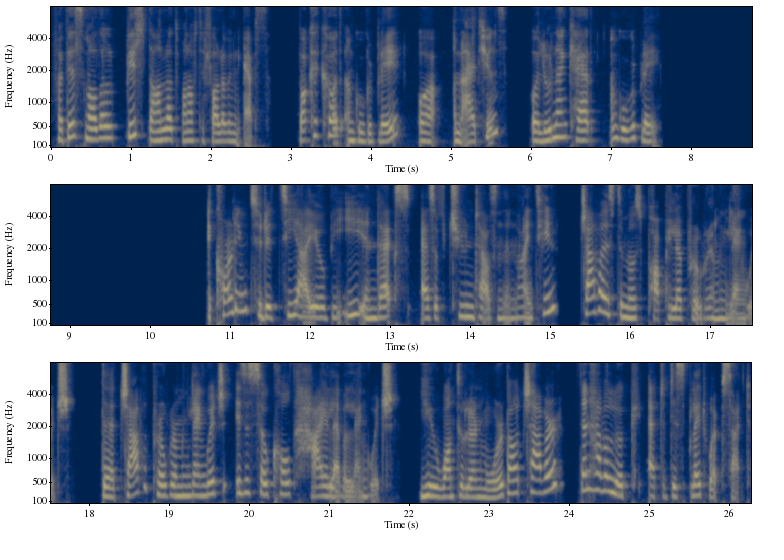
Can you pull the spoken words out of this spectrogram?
For this model, please download one of the following apps, Pocketcode on Google Play or on iTunes or Luna and Cat on Google Play. According to the TIOBE index as of June 2019, Java is the most popular programming language. The Java programming language is a so-called high-level language. You want to learn more about Java? Then have a look at the displayed website.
